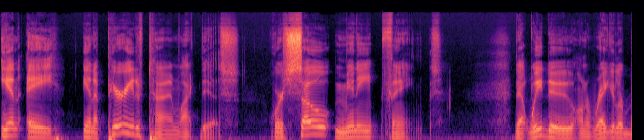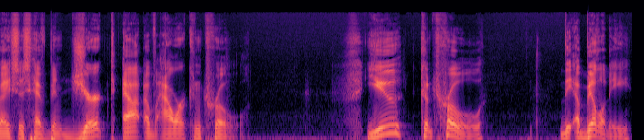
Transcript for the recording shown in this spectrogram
in a in a period of time like this, where so many things that we do on a regular basis have been jerked out of our control, you control the ability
